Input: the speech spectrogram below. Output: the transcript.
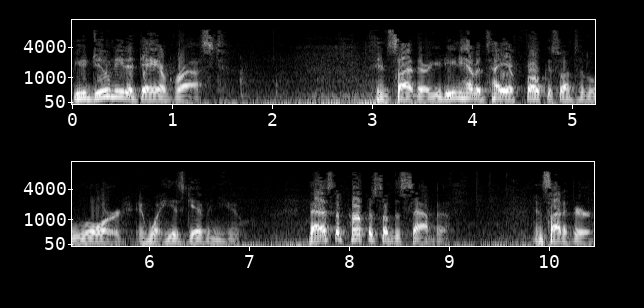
You do need a day of rest inside there. You do need to have a day of focus onto the Lord and what He has given you. That is the purpose of the Sabbath inside of here.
